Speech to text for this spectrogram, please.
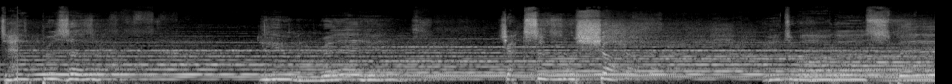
to help preserve the human race. Jackson was shot into outer space.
